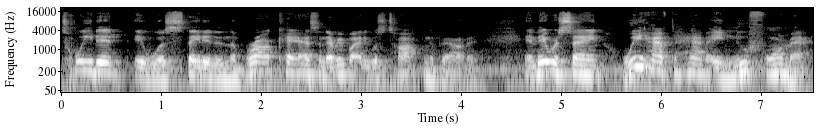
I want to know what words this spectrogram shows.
tweeted, it was stated in the broadcast, and everybody was talking about it. And they were saying, we have to have a new format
